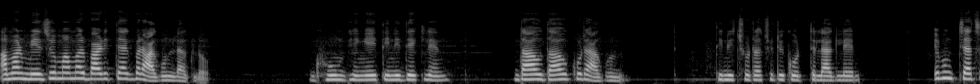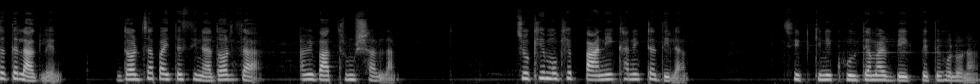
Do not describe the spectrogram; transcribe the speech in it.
আমার মেজ মামার বাড়িতে একবার আগুন লাগল। ঘুম ভেঙেই তিনি দেখলেন, দাও দাও করে আগুন। তিনি ছোটাছুটি করতে লাগলেন এবং চেঁচাতে লাগলেন, দরজা পাইতেছি না, দরজা, আমি বাথরুম সারলাম। চোখে মুখে পানি খানিকটা দিলাম। ছিটকিনি খুলতে আমার বেগ পেতে হলো না।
